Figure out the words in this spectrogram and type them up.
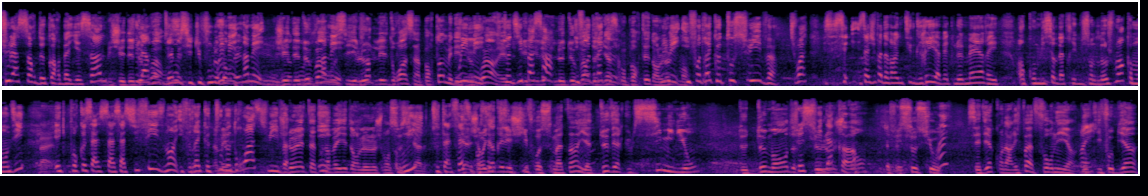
tu la sors de Corbeil-Essonne. Mais j'ai des devoirs. retrouves- Même si tu fous le Oui, bordel, mais, J'ai des devoirs Non, mais aussi. Le- les droits, c'est important, mais les oui, mais devoirs. je te et- dis et pas les- ça. Le Il devoir de faudrait bien que- se comporter dans le Oui, mais logement. il faudrait que tout suive. Tu vois, il ne s'agit pas d'avoir une petite grille avec le maire et en commission d'attribution de logement, comme on dit, et pour que ça, ça, ça suffise. Non, il faudrait que tout le droit suive. Joël, tu as Et- travaillé dans le logement social. Oui, tout à fait, J'ai regardé les je- chiffres ce matin. Il y a 2,6 millions de demandes Je suis de logements sociaux. C'est-à-dire qu'on n'arrive pas à fournir. Oui. Donc il faut bien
